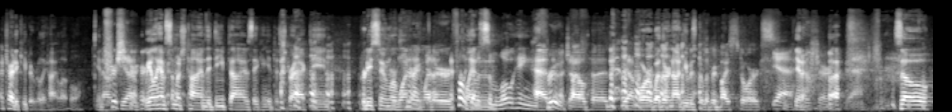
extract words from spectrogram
I try to keep it really high level. You know, For sure. we only have so much time. The deep dives they can get distracting. Pretty soon we're wondering whether I felt like was Clinton some low-hanging had fruit. a though. childhood, Yeah. or whether or not he was delivered by storks. Yeah, you know. for sure. Yeah. So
